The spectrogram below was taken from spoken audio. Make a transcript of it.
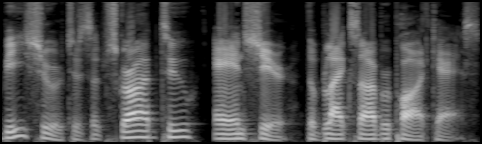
Be sure to subscribe to and share the Black Cyber Podcast.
